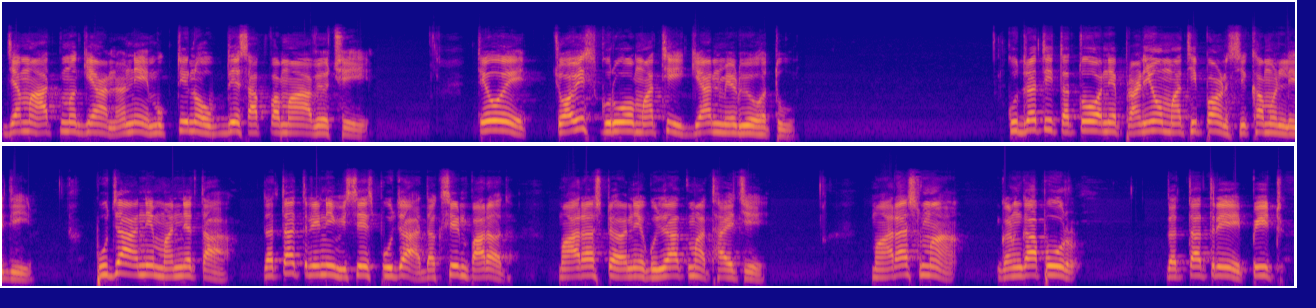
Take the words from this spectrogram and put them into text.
જેમાં આત્મજ્ઞાન અને મુક્તિનો ઉપદેશ આપવામાં આવ્યો છે. તેઓએ ચોવીસ ગુરુઓમાંથી જ્ઞાન મેળવ્યું હતું. કુદરતી તત્વો અને પ્રાણીઓમાંથી પણ શિખામણ લીધી. પૂજા અને માન્યતા, દત્તાત્રેયની વિશેષ પૂજા દક્ષિણ ભારત, મહારાષ્ટ્ર અને ગુજરાતમાં થાય છે. મહારાષ્ટ્રમાં ગણગાપુર દત્તાત્રેય પીઠ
